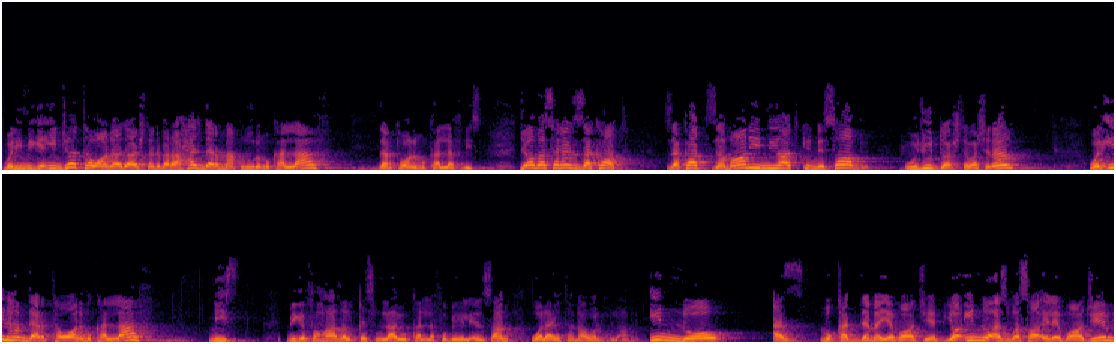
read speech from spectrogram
ولی میگه اینجا توانایی داشتن برای حج در مقدور مکلف در توان مکلف نیست. یا مثلا زکات. زکات زمانی میاد که نصاب وجود داشته باشه نه؟ ولی این هم در توان مکلف نیست. میگه فهذا القسم لا يكلف به الانسان ولا يتناوله الامر. این نوع از مقدمه واجب یا این نوع از وسائل واجب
